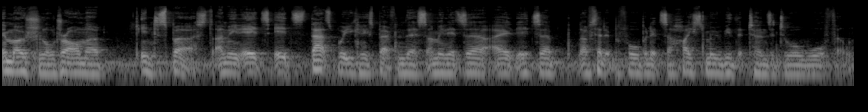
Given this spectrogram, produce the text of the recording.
emotional drama interspersed. I mean, it's it's that's what you can expect from this. I mean, it's a it's a I've said it before, but it's a heist movie that turns into a war film,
